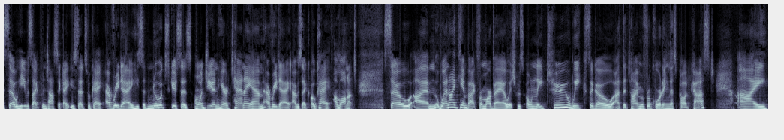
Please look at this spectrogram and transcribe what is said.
So he was like, fantastic. He said, it's okay. Every day. He said, no excuses. I want you in here 10 a.m. every day. I was like, okay, I'm on it. So um, when I came back from Marbella, which was only two weeks ago at the time of recording this podcast, I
